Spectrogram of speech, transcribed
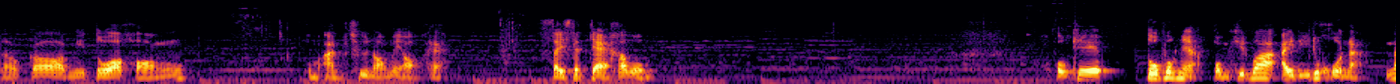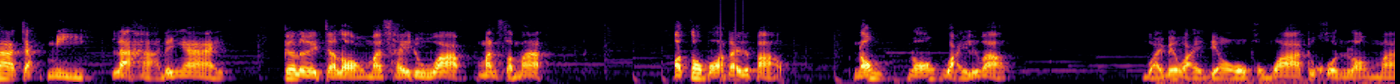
แล้วก็มีตัวของ ผมอ่านชื่อน้องไม่ออกแฮะใส่เซตแจกครับผม โอเค ตัวพวกเนี้ยผมคิดว่า ID ทุกคนอะ น่าจะมีและหาได้ง่าย ก็เลยจะลองมาใช้ดูว่ามันสามารถออโต้บอสได้หรือเปล่า น้องน้องไหวหรือเปล่า ไหวไม่ไหว เดี๋ยว ผมว่าทุกคนลองมา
